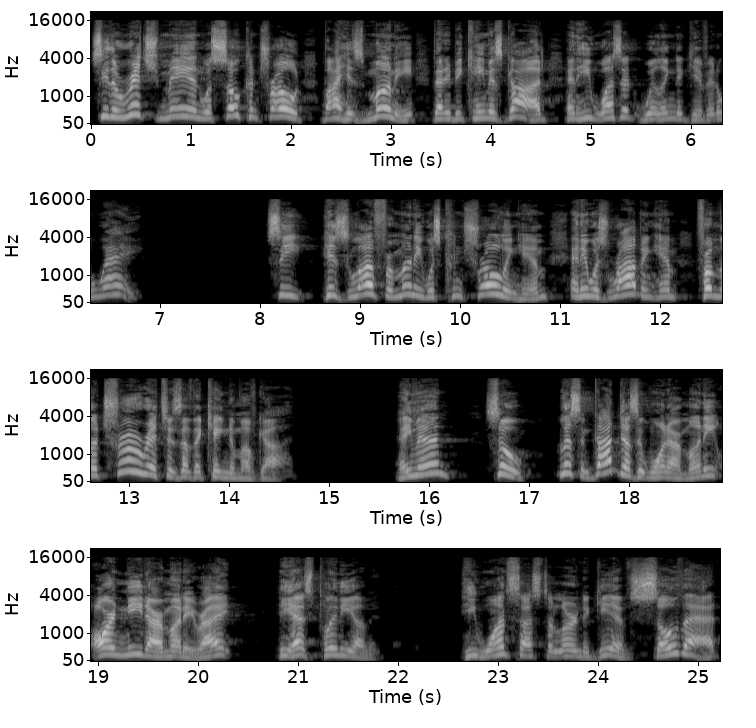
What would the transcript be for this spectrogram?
See, the rich man was so controlled by his money that it became his God and he wasn't willing to give it away. See, his love for money was controlling him and it was robbing him from the true riches of the kingdom of God. Amen? So, listen, God doesn't want our money or need our money, right? He has plenty of it. He wants us to learn to give so that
